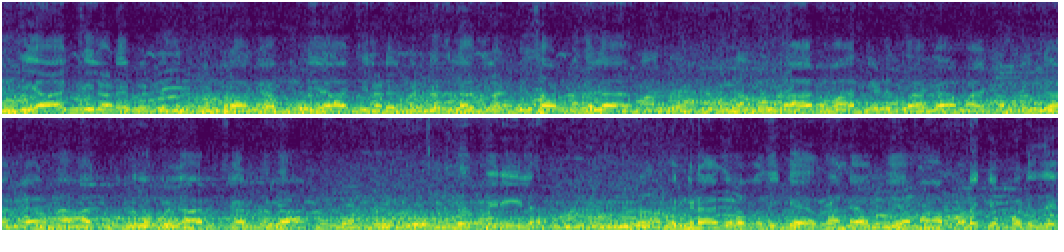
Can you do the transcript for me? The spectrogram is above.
முந்தைய ஆட்சியில் நடைபெற்றதுன்னு சொல்கிறாங்க முந்தைய ஆட்சி நடைபெற்றதில் அந்த லட்டு சாப்பிட்டதில் யாரும் வாந்தி எடுத்தாங்க மயக்கம் முடிஞ்சாங்க இன்னும் ஆஸ்பத்திரியில் போய் யாரும் சேர்ந்ததா? இது தெரியல. வெங்கடாஜலபதிக்கு அதுதான் நேர்த்தியமாக படைக்கப்படுது.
